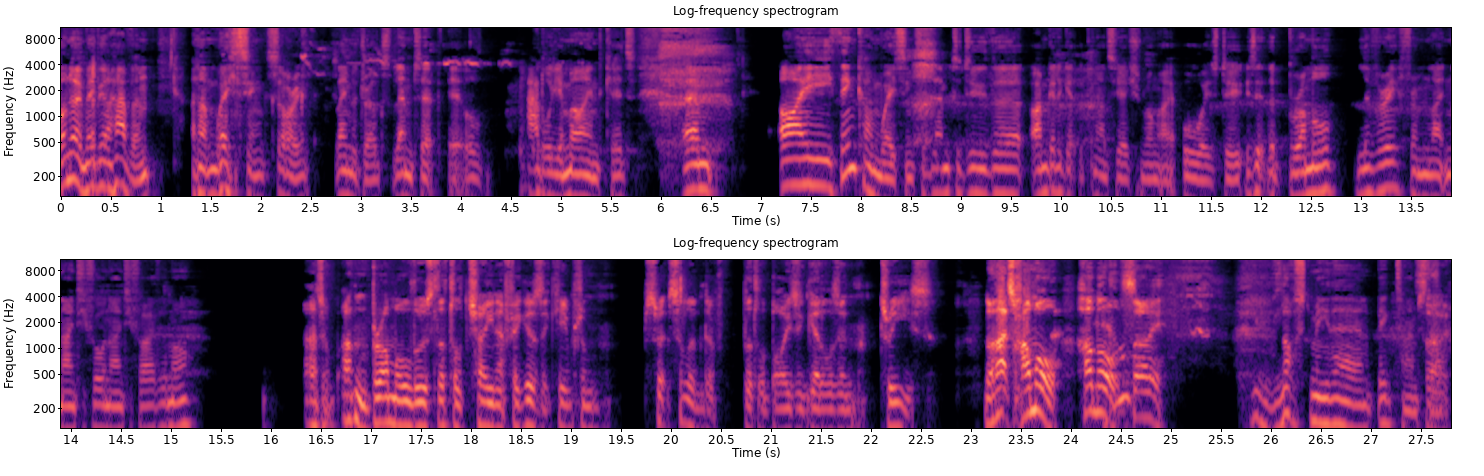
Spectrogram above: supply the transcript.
Oh no, maybe I haven't, and I'm waiting. Sorry, blame the drugs, Lemsip. It'll addle your mind, kids. Um, I think I'm waiting for them to do the. I'm going to get the pronunciation wrong. I always do. Is it the Brummel livery from like 94, 95 of them all? I don't- aren't Brummel those little China figures that came from Switzerland of little boys and girls in trees? No, that's Hummel. Hummel. Hummel? Sorry. You lost me there, big time. Sorry. Sorry.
